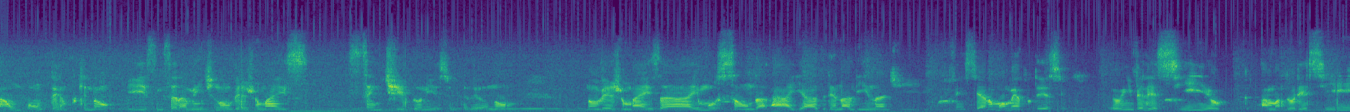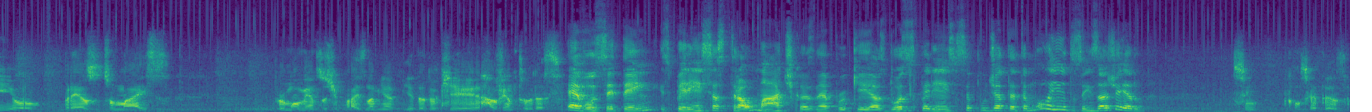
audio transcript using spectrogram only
Há um bom tempo que não. E sinceramente não vejo mais sentido nisso, entendeu? Não, não vejo mais a emoção da, a, e a adrenalina de vivenciar um momento desse. Eu envelheci, eu amadureci, eu prezo mais por momentos de paz na minha vida do que aventuras. É, você tem experiências traumáticas, né? Porque as duas experiências você podia até ter morrido, sem exagero. Sim, com certeza.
